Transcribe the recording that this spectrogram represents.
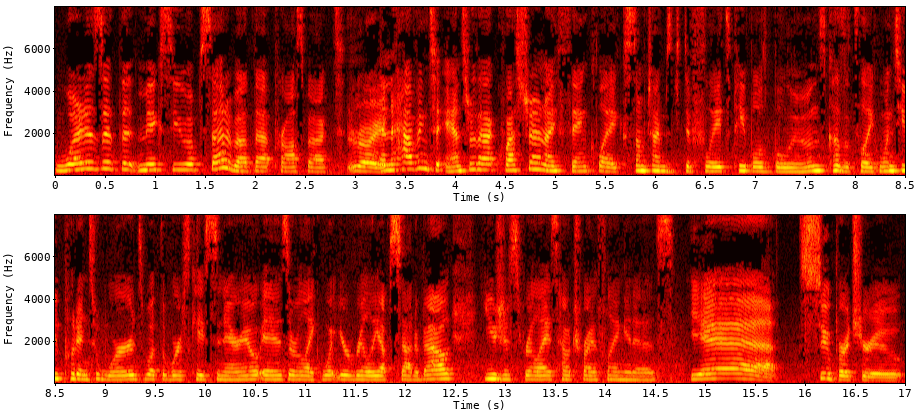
what is it that makes you upset about that prospect Right. and having to answer that question i think like sometimes deflates people's balloons because it's like once you put into words what the worst case scenario is or like what you're really upset about you just realize how trifling it is Yeah, super true.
